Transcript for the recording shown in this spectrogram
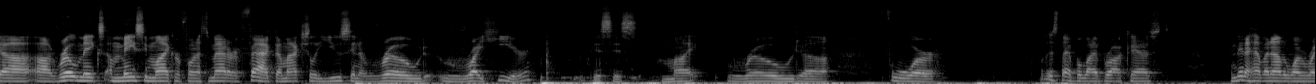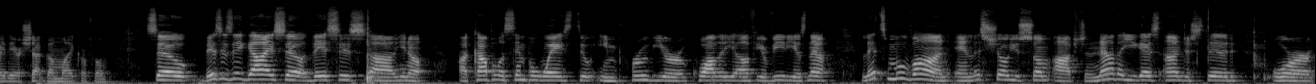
uh, uh, Rode makes amazing microphone. As a matter of fact, I'm actually using a Rode right here. This is my Rode uh, for, for this type of live broadcast. And then I have another one right there, shotgun microphone. So this is it, guys. So this is, uh, you know, a couple of simple ways to improve your quality of your videos. Now, let's move on and let's show you some options. Now that you guys understood or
